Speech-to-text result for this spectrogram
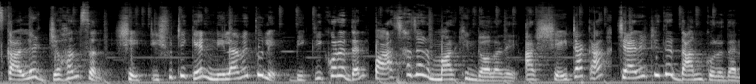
স্কারলেট জোহানসন সেই টিস্যুটিকে নিলামে তুলে বিক্রি করে দেন পাঁচ হাজার মার্কিন ডলারে, আর সেই টাকা চ্যারিটিতে দান করে দেন।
